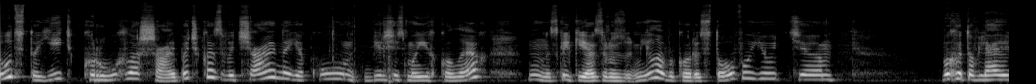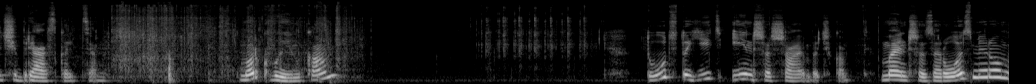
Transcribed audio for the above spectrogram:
Тут стоїть кругла шайбочка, звичайна, яку більшість моїх колег, ну, наскільки я зрозуміла, використовують, е, виготовляючи брязкальця. Морквинка. тут стоїть інша шайбочка, менша за розміром,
